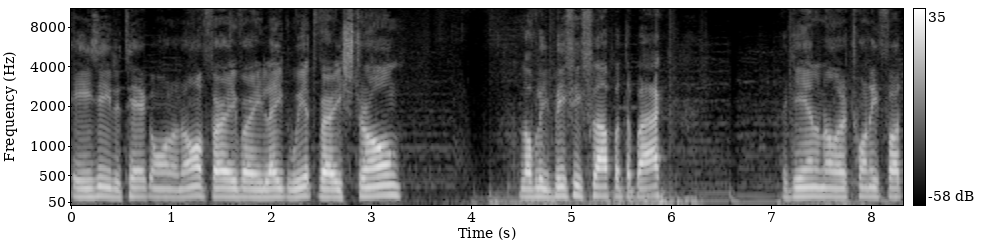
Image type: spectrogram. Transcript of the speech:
Easy to take on and off, very, very lightweight, very strong. Lovely beefy flap at the back Again, another 20 foot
